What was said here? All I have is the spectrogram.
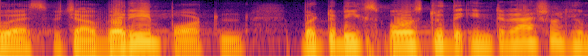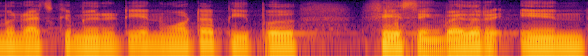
US, which are very important, but to be exposed to the international human rights community and what are people facing, whether in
